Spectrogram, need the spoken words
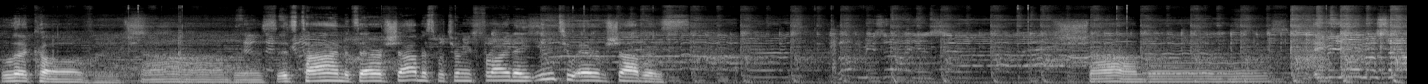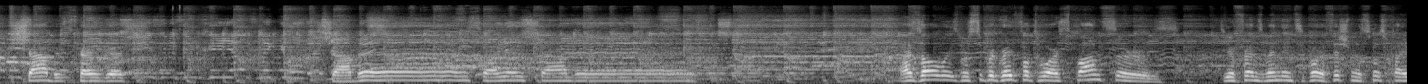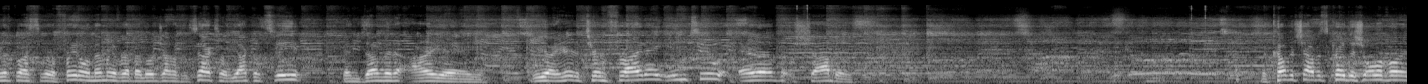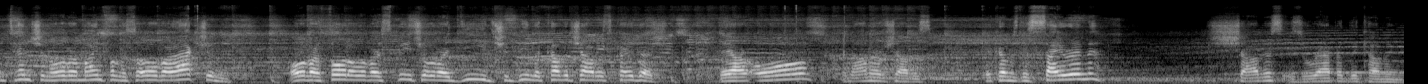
Lekavod Shabbos. It's time. It's Erev Shabbos. We're turning Friday into Erev Shabbos. Shabbos. Shabbos Kodesh. Shabbos. Shabbos. As always, we're super grateful to our sponsors. Dear friends, Mending Tzipora Fishman, Schos Chai Rivka Asivor Fredo, in memory of Rabbi Lord Jonathan Sacks, of Yaakov Tzvi, Ben David Aryeh. We are here to turn Friday into Erev Shabbos. The Kavod Shabbos Kodesh, all of our intention, all of our mindfulness, all of our action, all of our thought, all of our speech, all of our deeds should be the Kavod Shabbos Kodesh. They are all in honor of Shabbos. Here comes the siren. Shabbos is rapidly coming.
